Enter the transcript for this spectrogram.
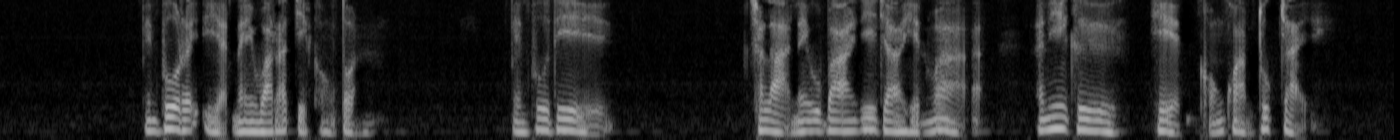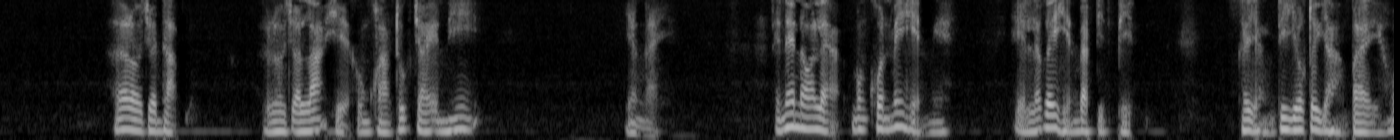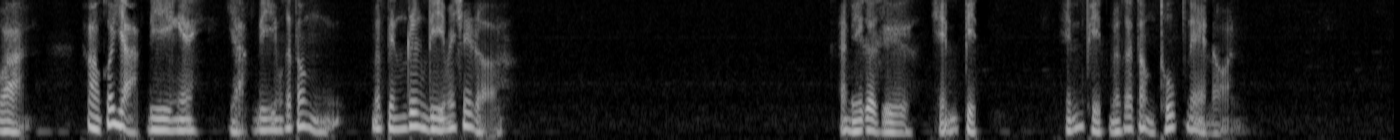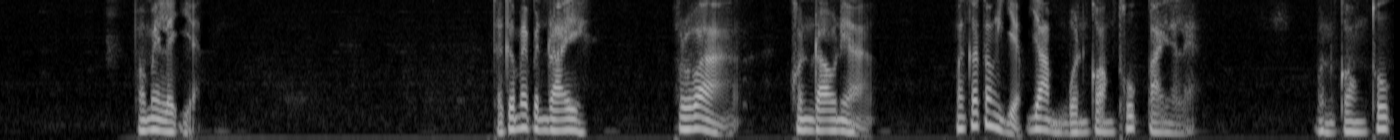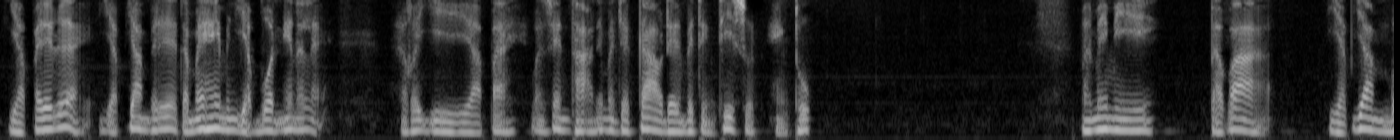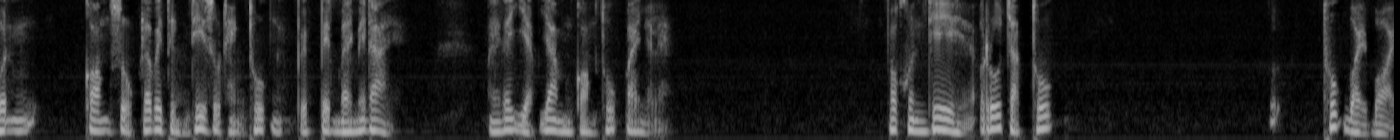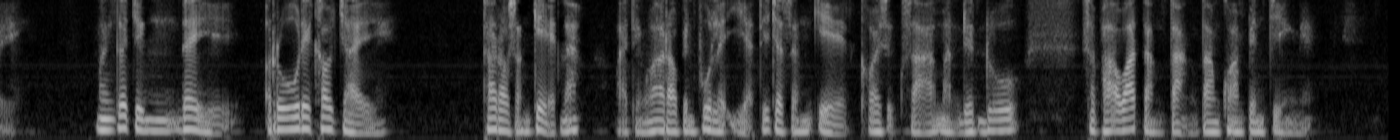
เป็นผู้ละเอียดในวารจิตของตน เป็นผู้ที่ฉลาดในอุบายที่จะเห็นว่า อันนี้คือเหตุของความทุกข์ใจ แล้วเราจะดับ หรือเราจะละเหตุของความทุกข์ใจอันนี้ยังไง แต่แน่นอนแหละ บางคนไม่เห็นไง เห็นแล้วก็เห็นแบบผิดๆก็อย่างที่ยกตัวอย่างไปว่าอ้าวก็อยากดีไง อยากดีมันก็ต้อง มันเป็นเรื่องดีไม่ใช่เหรอ อันนี้ก็คือเห็นผิด เห็นผิดมันก็ต้องทุกข์แน่นอน เพราะไม่ละเอียด แต่ก็ไม่เป็นไร เพราะว่าคนเราเนี่ยมันก็ต้องเหยียบย่ำบนกองทุกข์ไปนั่นแหละ บนกองทุกข์เหยียบไปเรื่อยๆเหยียบย่ำไปเรื่อยแต่ไม่ให้มันเหยียบบนนี่นั่นแหละ แล้วก็เหยียบไปบนเส้นทางที่มันจะก้าวเดินไปถึงที่สุดแห่งทุกข์ มันไม่มีแบบว่าเหยียบย่ำบนกองสุขแล้วไปถึงที่สุดแห่งทุกข์เป็นไปไม่ได้ มันก็เหยียบย่ำกองทุกข์ไปนี่แหละ เพราะคนที่รู้จักทุกข์ทุกข์บ่อยๆ มันก็จึงได้รู้ได้เข้าใจ ถ้าเราสังเกตนะ หมายถึงว่าเราเป็นผู้ละเอียดที่จะสังเกตคอยศึกษาหมั่นเรียนรู้ สภาวะต่างๆ ตามความเป็นจริงเนี่ย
